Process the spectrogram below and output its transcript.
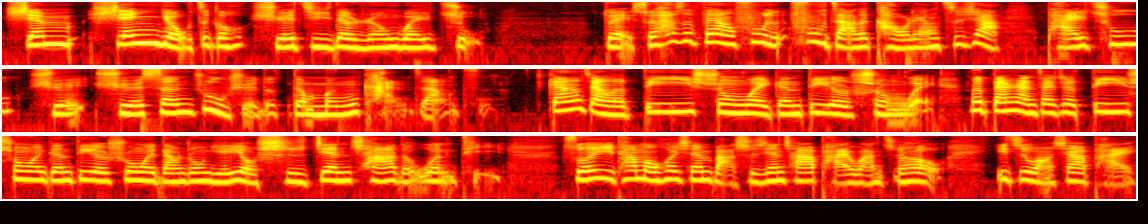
先先有这个学籍的人为主。对，所以它是非常复复杂的考量之下排出学学生入学的的门槛这样子。刚刚讲了第一顺位跟第二顺位，那当然在这第一顺位跟第二顺位当中也有时间差的问题。所以他们会先把时间差排完之后，一直往下排，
